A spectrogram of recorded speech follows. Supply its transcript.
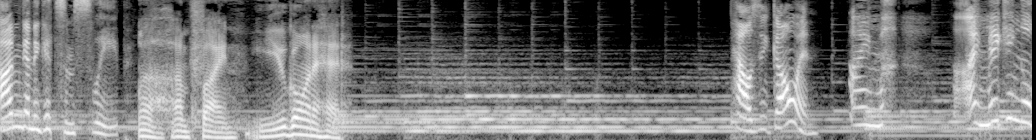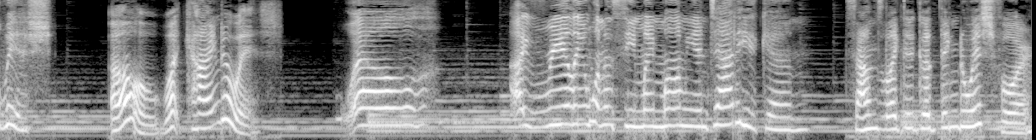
I'm gonna get some sleep. Well, I'm fine. You go on ahead. How's it going? I'm. I'm making a wish. Oh, what kind of wish? Well, I really want to see my mommy and daddy again. Sounds like a good thing to wish for.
